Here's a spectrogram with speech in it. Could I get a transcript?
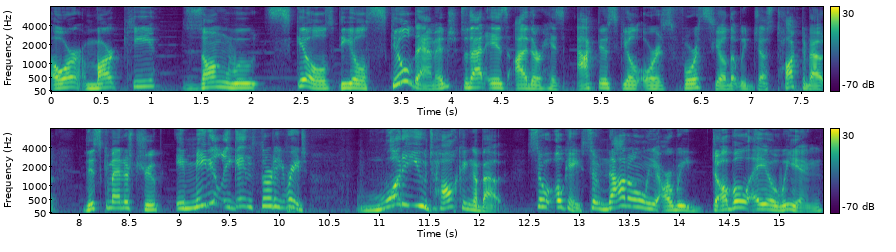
or Marquis Zhongwu skills deal skill damage so that is either his active skill or his fourth skill that we just talked about this commander's troop immediately gains 30 rage. What are you talking about so okay so not only are we double aoeing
